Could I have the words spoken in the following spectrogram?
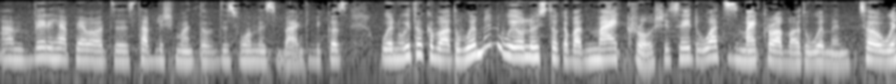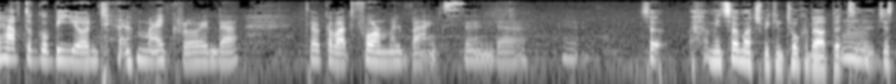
"I'm very happy about the establishment of this women's bank because when we talk about women, we always talk about micro." She said, "What is micro about women?" So we have to go beyond micro and uh, talk about formal banks and. Uh, So, I mean, so much we can talk about, but Mm. uh, just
